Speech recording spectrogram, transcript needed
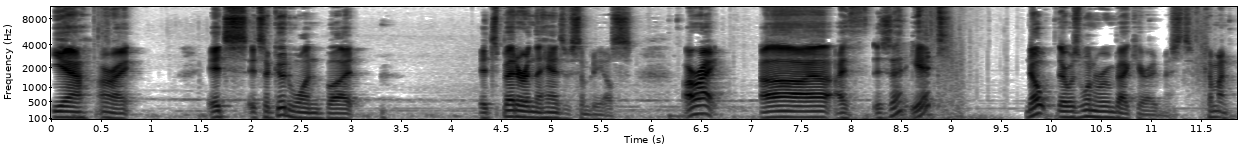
Yeah, alright. It's it's a good one, but it's better in the hands of somebody else. Alright. Uh I th- is that it? Nope, there was one room back here I missed. Come on.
